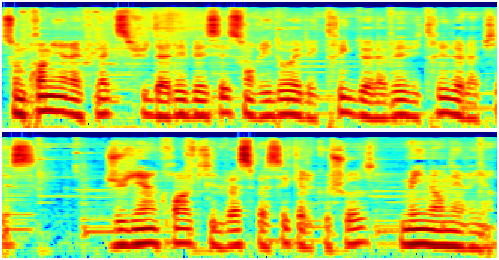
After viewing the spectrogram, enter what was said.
Son premier réflexe fut d'aller baisser son rideau électrique de la baie vitrée de la pièce. Julien croit qu'il va se passer quelque chose, mais il n'en est rien.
